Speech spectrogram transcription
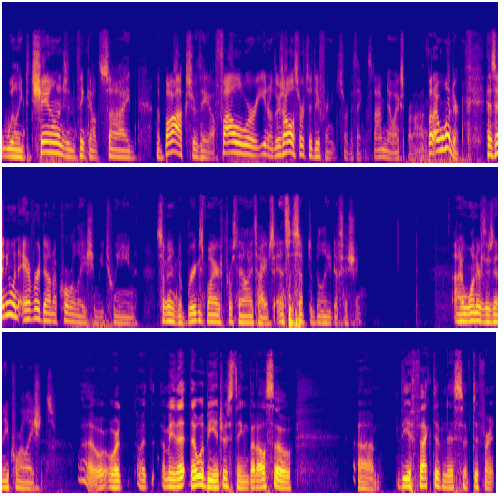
willing to challenge and think outside the box, are they a follower? You know, there's all sorts of different sort of things, and I'm no expert on it. But I wonder, has anyone ever done a correlation between something like a Briggs Myers personality types and susceptibility to phishing? And I wonder if there's any correlations. Well, or, or, or, I mean, that that would be interesting, but also um, the effectiveness of different.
